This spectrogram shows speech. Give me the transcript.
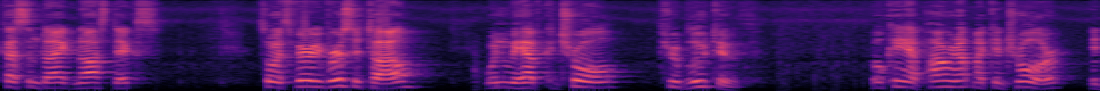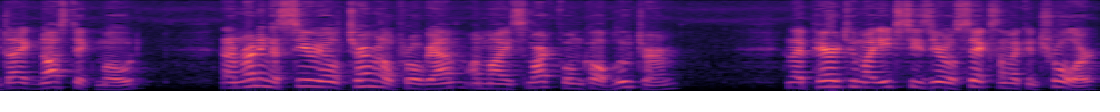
custom diagnostics. So it's very versatile when we have control through Bluetooth. Okay, I powered up my controller in diagnostic mode. And I'm running a serial terminal program on my smartphone called BlueTerm. And I paired to my HC06 on my controller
